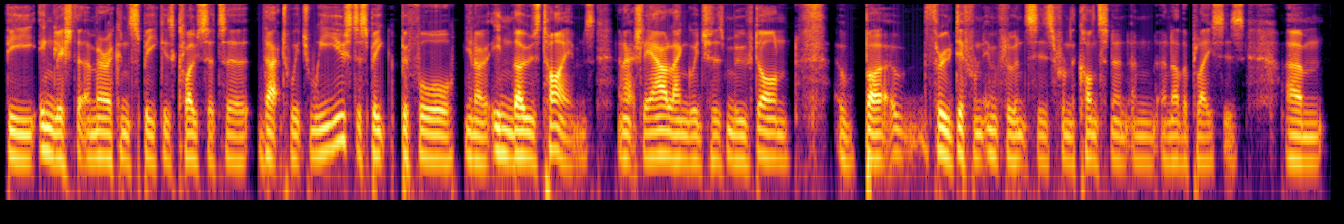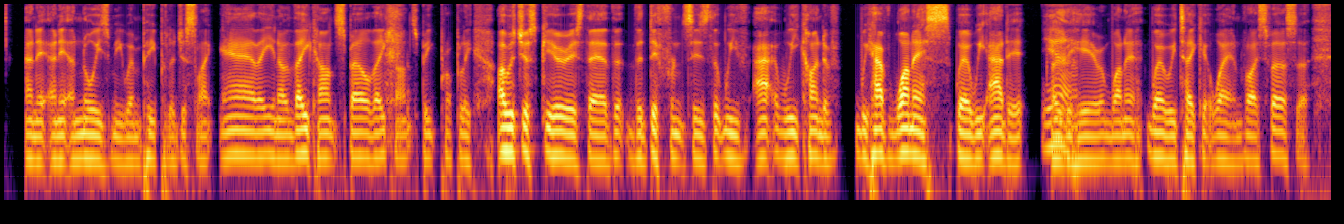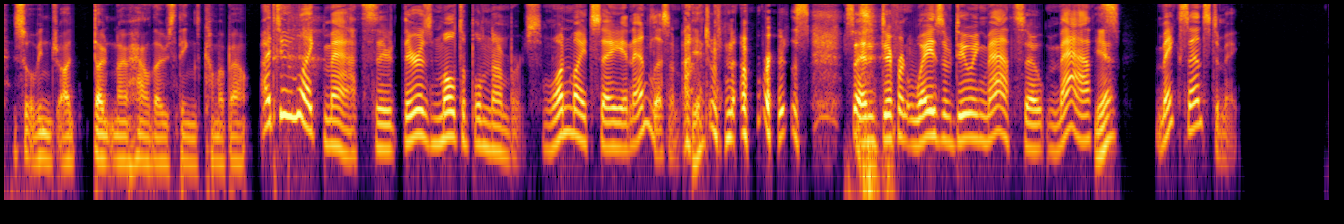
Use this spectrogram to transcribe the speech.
the English that Americans speak is closer to that which we used to speak before, you know, in those times, and actually our language has moved on, uh, but through different influences from the continent and, and other places. Um, and it and it annoys me when people are just like, yeah, they, you know, they can't spell, they can't speak properly. I was just curious there that the difference is that we've uh, we kind of we have one s where we add it Yeah. over here and one e- where we take it away and vice versa. It's sort of I don't know how those things come about. I do like maths. There, there is multiple numbers. One might say an endless amount Yeah. of numbers, so, and different ways of doing math. So maths Yeah. makes sense to me.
